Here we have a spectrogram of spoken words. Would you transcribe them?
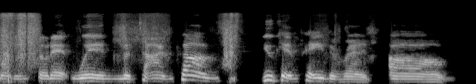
money so that when the time comes you can pay the rent? Um,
